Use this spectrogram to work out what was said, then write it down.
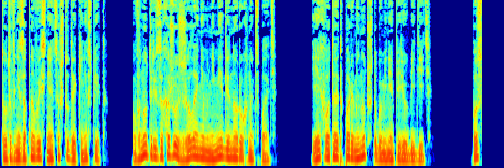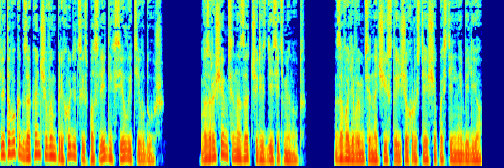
Тут внезапно выясняется, что Деки не спит. Внутрь захожу с желанием немедленно рухнуть спать. Ей хватает пары минут, чтобы меня переубедить. После того, как заканчиваем, приходится из последних сил идти в душ. Возвращаемся назад через 10 минут. Заваливаемся на чистое, еще хрустящее постельное белье.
